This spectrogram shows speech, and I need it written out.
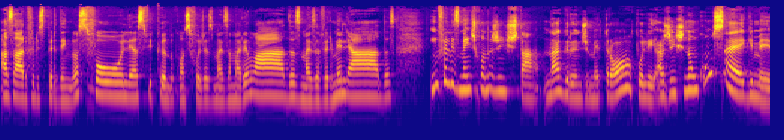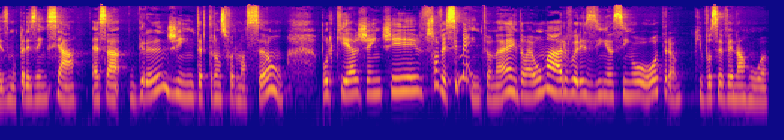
as árvores perdendo as folhas, ficando com as folhas mais amareladas, mais avermelhadas. Infelizmente, quando a gente está na grande metrópole, a gente não consegue mesmo presenciar essa grande intertransformação, porque a gente só vê cimento, né? Então é uma árvorezinha assim ou outra que você vê na rua.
